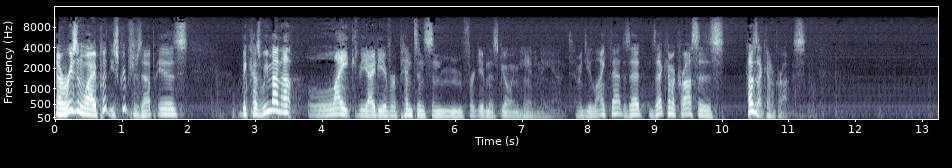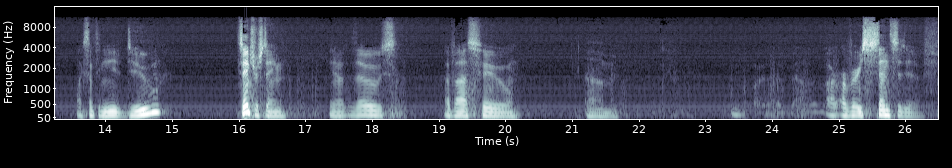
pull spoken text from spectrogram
Now, the reason why I put these scriptures up is because we might not like the idea of repentance and forgiveness going hand in hand. I mean, do you like that? Does that does that come across as how does that come across? Like something you need to do. It's interesting, you know, those of us who um, are, are very sensitive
